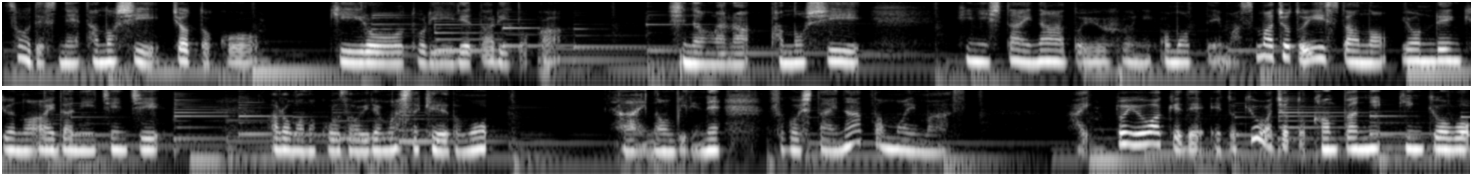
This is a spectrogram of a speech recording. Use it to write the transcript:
そうですね。楽しい。ちょっとこう黄色を取り入れたりとかしながら楽しい日にしたいなというふうに思っています。まあちょっとイースターの4連休の間に1日アロマの講座を入れましたけれども、はい、のんびりね、過ごしたいなと思います。はい。というわけで、えっと、今日はちょっと簡単に近況を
